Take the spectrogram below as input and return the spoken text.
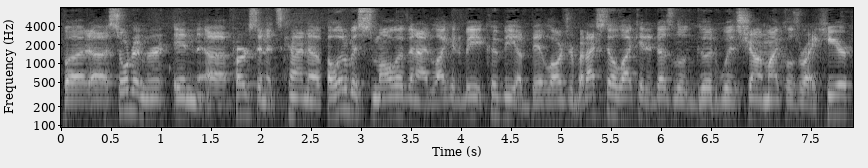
But uh, sort of in, in uh, person, it's kind of a little bit smaller than I'd like it to be. It could be a bit larger, but I still like it. It does look good with Shawn Michaels right here.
